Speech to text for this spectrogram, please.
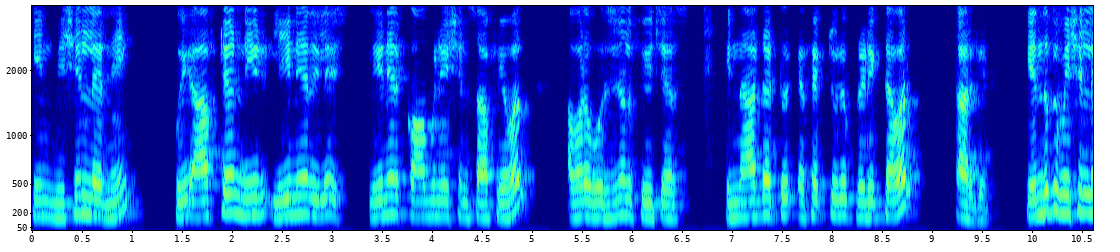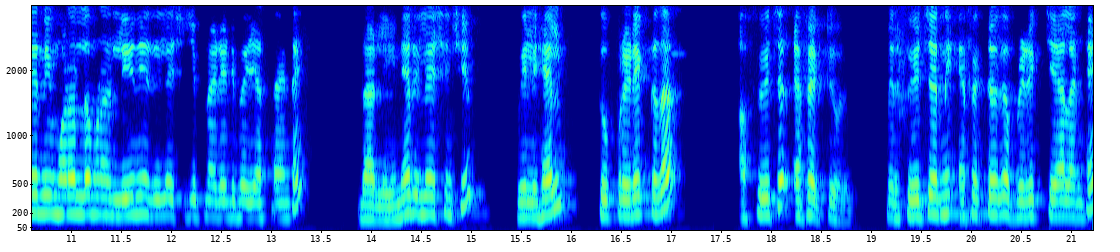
in machine learning, we often need linear relation, linear combinations of your our original features in order to effectively predict our target. ఎందుకు మిషన్ లెర్నింగ్ మోడల్లో మనం లీనియర్ రిలేషన్షిప్ ఐడెంటిఫై చేస్తాయంటే the linear relationship will help to predict the future effectively మీరు ఫ్యూచర్ని ఎఫెక్టివ్గా ప్రిడిక్ట్ చేయాలంటే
